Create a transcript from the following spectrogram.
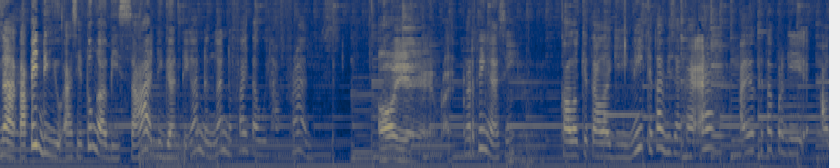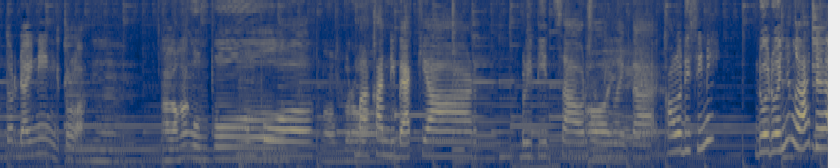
Nah, tapi di US itu nggak bisa digantikan dengan the fact that we have friends. Oh iya iya iya, right. Ngerti nggak sih? Kalau kita lagi ini, kita bisa kayak, eh, ayo kita pergi outdoor dining gitu loh. Hmm. Kalau nggak ngumpul, Ngumpul, ngobrol, makan di backyard, beli pizza or Oh, something iya, like iya, that. iya. Kalau di sini, dua-duanya nggak ada.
